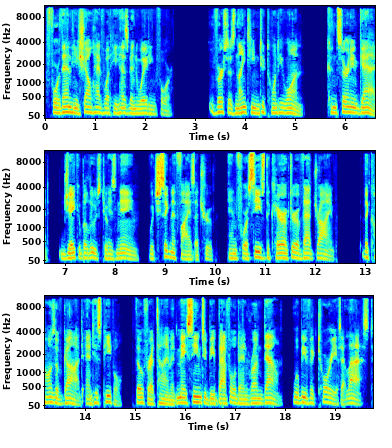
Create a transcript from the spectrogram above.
for then he shall have what he has been waiting for. Verses 19 to 21. Concerning Gad, Jacob alludes to his name, which signifies a troop, and foresees the character of that tribe. The cause of God and his people, though for a time it may seem to be baffled and run down, will be victorious at last.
